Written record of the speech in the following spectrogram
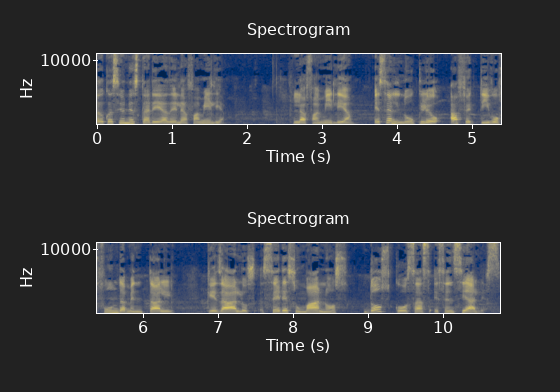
educación es tarea de la familia. La familia es el núcleo afectivo fundamental que da a los seres humanos dos cosas esenciales.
